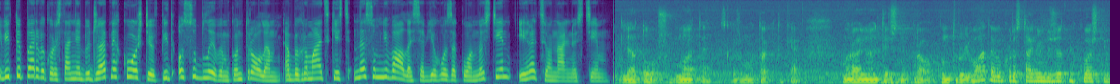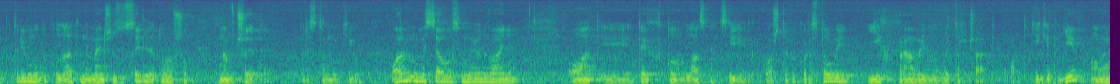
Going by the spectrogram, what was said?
Відтепер використання бюджетних коштів під особливим контролем, аби громадськість не сумнівалася в його законності і раціональності. Для того, щоб мати, скажімо так, таке морально-етичне право контролювати використання бюджетних коштів, потрібно докладати не менше зусиль для того, щоб навчити представників органів місцевого самоврядування, от і тих, хто власне ці кошти використовує, їх правильно витрачати. От тільки тоді ми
